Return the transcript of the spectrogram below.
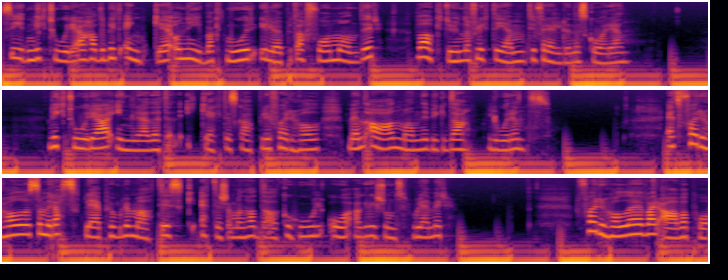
Siden Victoria hadde blitt enke og nybakt mor i løpet av få måneder, valgte hun å flytte hjem til foreldrenes gård igjen. Victoria innledet et ikke-ekteskapelig forhold med en annen mann i bygda, Lorentz. Et forhold som raskt ble problematisk ettersom han hadde alkohol- og aggresjonsproblemer. Forholdet var av og på,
